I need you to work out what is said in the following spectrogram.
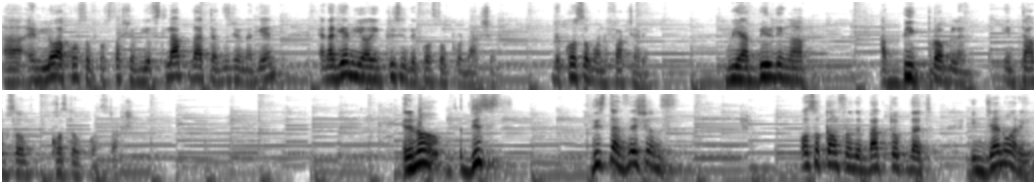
uh, and lower cost of construction, you've slapped that taxation again, and again you are increasing the cost of production, the cost of manufacturing. We are building up a big problem in terms of cost of construction. And you know, this, these taxations also come from the backdrop that in January,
